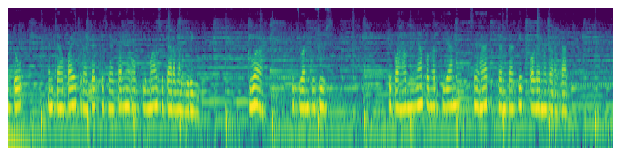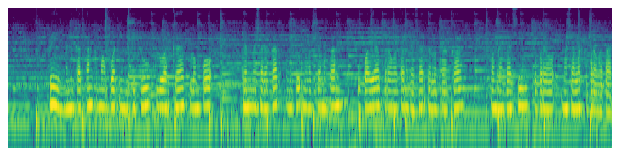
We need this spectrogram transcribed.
untuk mencapai derajat kesehatan yang optimal secara mandiri. 2. Tujuan khusus dipahaminya pengertian sehat dan sakit oleh masyarakat. B. Meningkatkan kemampuan individu, keluarga, kelompok, dan masyarakat untuk melaksanakan upaya perawatan dasar dalam rangka mengatasi keperaw masalah keperawatan.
